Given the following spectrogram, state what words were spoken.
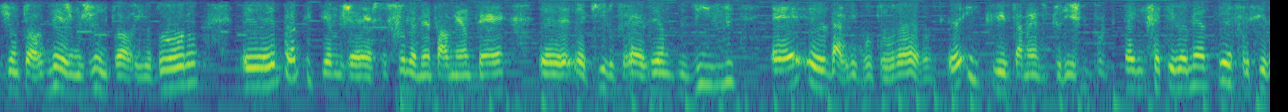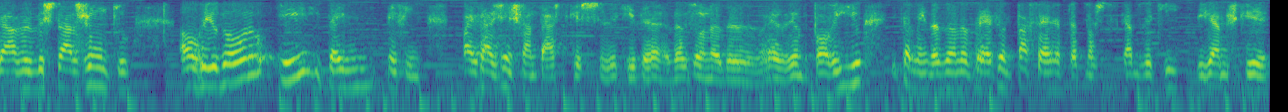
junto ao, mesmo junto ao Rio Douro, pronto, e temos esta, fundamentalmente, é aquilo que Rezende vive é da agricultura e querido também do turismo, porque tem efetivamente a felicidade de estar junto ao Rio Douro e tem, enfim, paisagens fantásticas aqui da, da zona de Rezende para o Rio e também da zona de Rezende para a Serra. Portanto, nós ficamos aqui, digamos que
